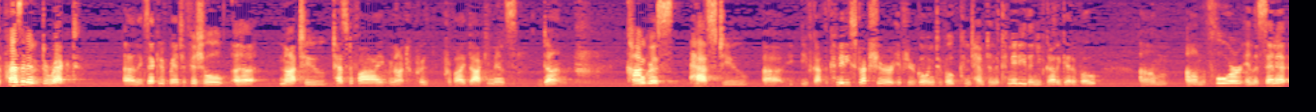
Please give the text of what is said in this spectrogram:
the president direct an executive branch official uh, not to testify, or not to pro- provide documents, done. Congress has to, uh, you've got the committee structure. If you're going to vote contempt in the committee, then you've got to get a vote um, on the floor in the Senate.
